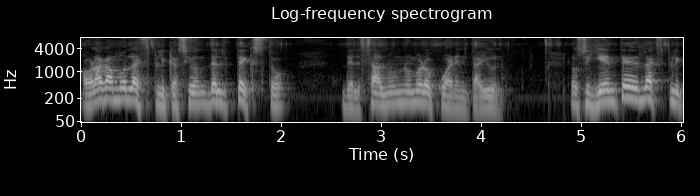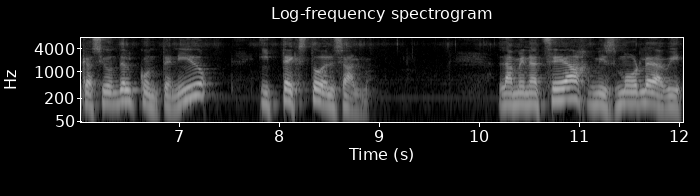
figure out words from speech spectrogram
ahora hagamos la explicación del texto del Salmo número 41. Lo siguiente es la explicación del contenido y texto del Salmo. La Menatzeach Mismor le David,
